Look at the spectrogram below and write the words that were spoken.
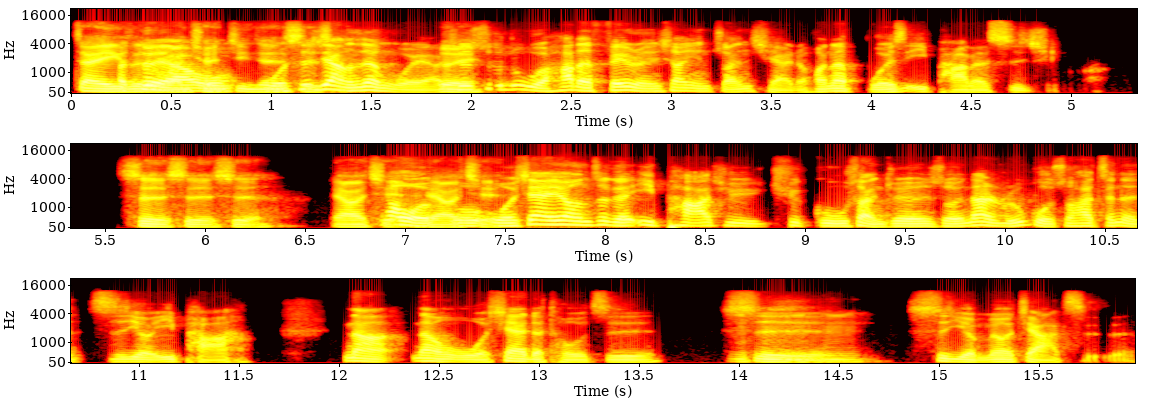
在一个完全竞争、啊啊我，我是这样认为啊，就是如果他的飞轮效应转起来的话，那不会是一趴的事情。是是是，了解。那我了解我我现在用这个一趴去去估算，就是说，那如果说它真的只有一趴，那那我现在的投资是、嗯、是有没有价值的？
